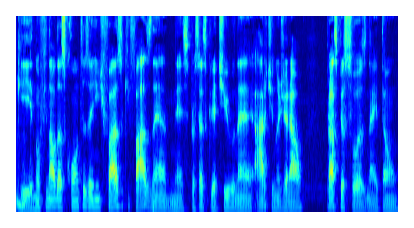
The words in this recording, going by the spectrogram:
Que uhum. no final das contas a gente faz o que faz, né? Nesse processo criativo, né? Arte no geral, para as pessoas, né? Então,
